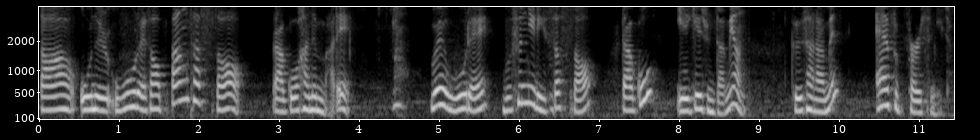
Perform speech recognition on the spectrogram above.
나 오늘 우울해서 빵 샀어 라고 하는 말에 왜 우울해? 무슨 일이 있었어? 라고 얘기해 준다면 그 사람은 F person이죠.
